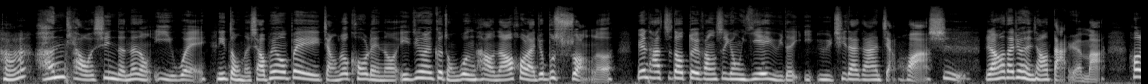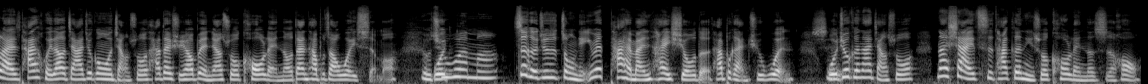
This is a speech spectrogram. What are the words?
啊，很挑衅的那种意味，你懂的。小朋友被讲说抠脸哦，一定会各种问号，然后后来就不爽了，因为他知道对方是用揶揄的语气在跟他讲话，是，然后他就很想要打人嘛。后来他回到家就跟我讲说，他在学校被人家说抠脸哦，但他不知道为什么。有去问吗？这个就是重点，因为他还蛮害羞的，他不敢去问。我就跟他讲说，那下一次他跟你说抠脸的时候，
